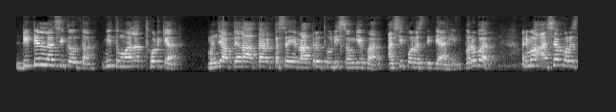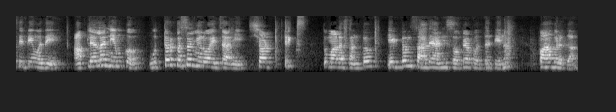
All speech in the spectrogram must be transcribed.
डिटेल न शिकवता मी तुम्हाला थोडक्यात म्हणजे आपल्याला आता कसं आहे रात्र थोडी सोंगे फार अशी परिस्थिती आहे. बरोबर? आणि मग अशा परिस्थितीमध्ये आपल्याला नेमकं उत्तर कसं मिळवायचं आहे? शॉर्ट ट्रिक्स तुम्हाला सांगतो. एकदम साध्या आणि सोप्या पद्धतीनं पहा बरं का.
